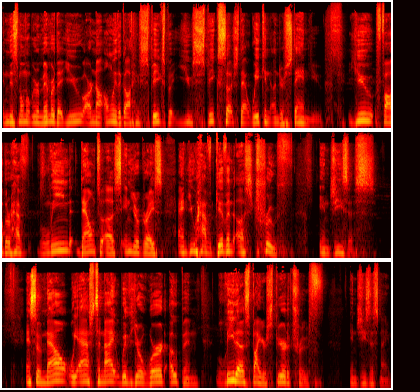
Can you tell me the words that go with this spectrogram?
In this moment, we remember that you are not only the God who speaks, but you speak such that we can understand you. You, Father, have leaned down to us in your grace, and you have given us truth in Jesus. And so now we ask tonight, with your word open, lead us by your spirit of truth in Jesus' name.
